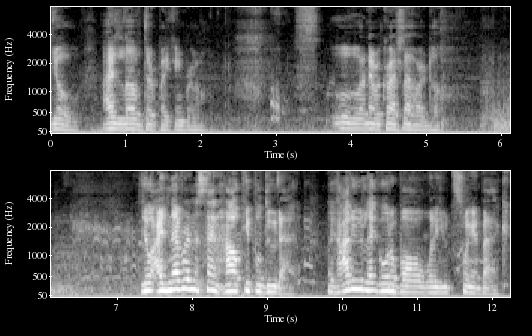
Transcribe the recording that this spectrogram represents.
Yo, I love dirt biking, bro. Ooh, I never crashed that hard though. Yo, I never understand how people do that. Like, how do you let go of the ball when you swing it back?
